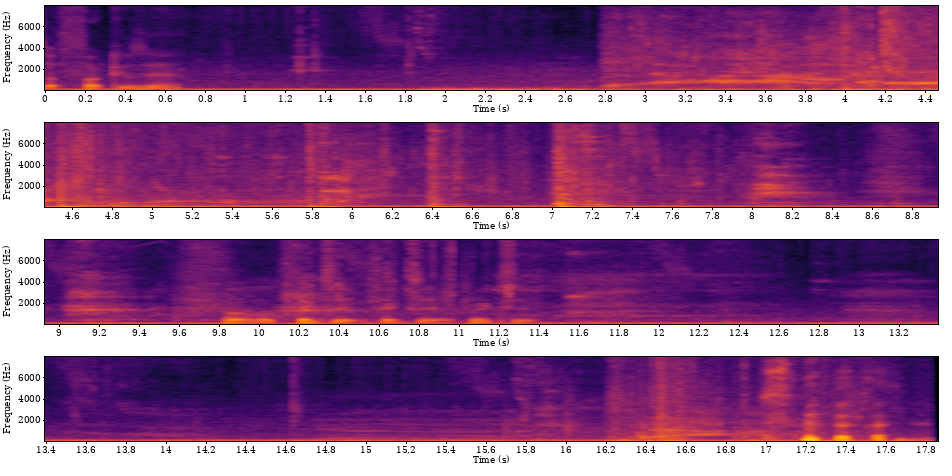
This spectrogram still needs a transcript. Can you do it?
The fuck is that? fix it, fix it, fix it.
